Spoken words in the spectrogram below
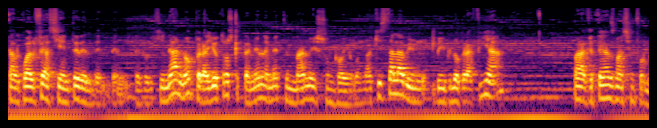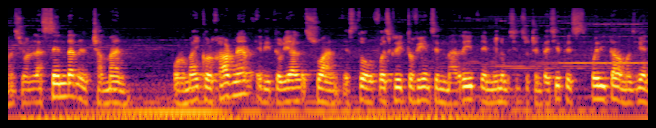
tal cual fehaciente del, del, original, ¿no? Pero hay otros que también le meten mano y es un rollo. Bueno, aquí está la bibliografía para que tengas más información. La senda del chamán por Michael Harner, editorial Swan. Esto fue escrito, fíjense, en Madrid de 1987, fue editado más bien.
